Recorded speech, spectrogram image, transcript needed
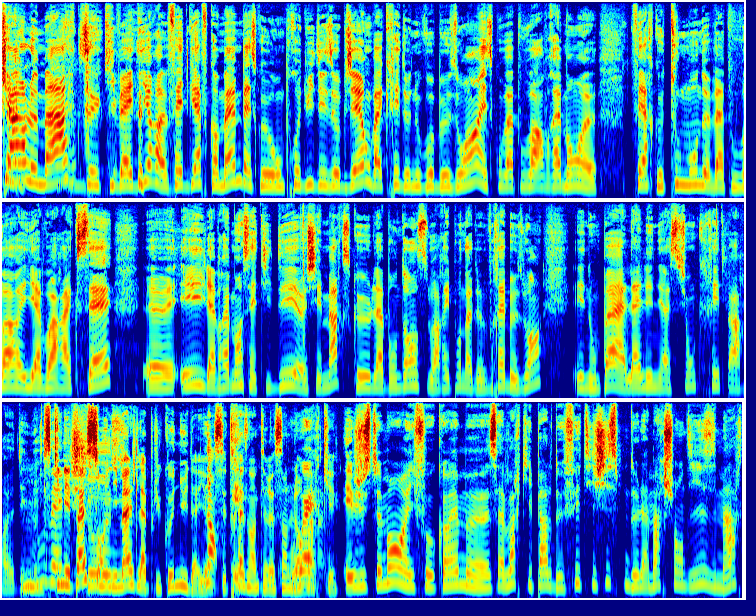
Karl Marx qui va dire euh, faites gaffe quand même parce qu'on produit des objets, on va créer de nouveaux besoins. Est-ce qu'on va pouvoir vraiment euh, faire que tout le monde va pouvoir y avoir accès? Euh, Et il a vraiment cette idée chez Marx que l'abondance doit répondre à de vrais besoins et non pas à l'aliénation créée par euh, des Hmm. nouvelles Ce qui n'est pas son image la plus connue d'ailleurs. C'est très Et- intéressant de le Ouais. remarquer. Et justement, il faut quand même savoir qu'il il parle de fétichisme de la marchandise, Marx.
